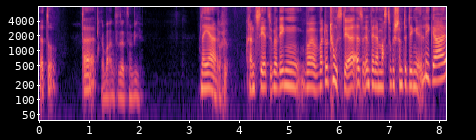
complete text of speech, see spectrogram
Also, da, Aber anzusetzen wie? naja, Einfach- kannst dir jetzt überlegen, wa- was du tust. Ja? Also entweder machst du bestimmte Dinge illegal,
